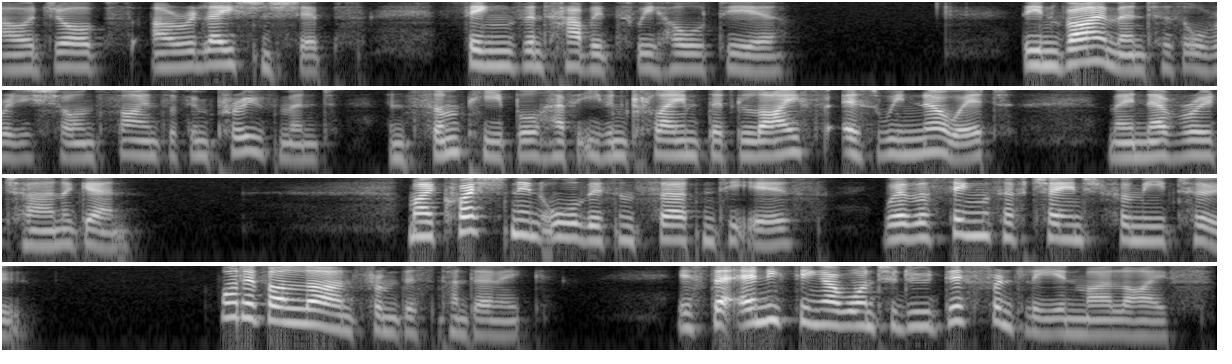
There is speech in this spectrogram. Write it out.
our jobs, our relationships, things and habits we hold dear. The environment has already shown signs of improvement, and some people have even claimed that life as we know it may never return again. My question in all this uncertainty is whether things have changed for me too. What have I learned from this pandemic? Is there anything I want to do differently in my life?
